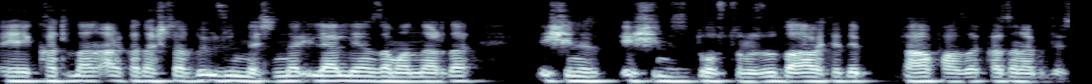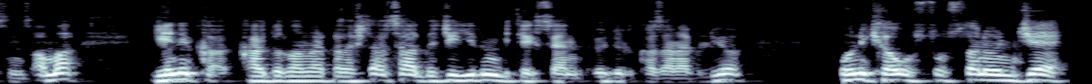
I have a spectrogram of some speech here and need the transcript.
e, katılan arkadaşlar da üzülmesinler. İlerleyen zamanlarda eşiniz, eşinizi, dostunuzu davet edip daha fazla kazanabilirsiniz. Ama yeni ka- kaydolan arkadaşlar sadece 20 Bitexen ödül kazanabiliyor. 12 Ağustos'tan önce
